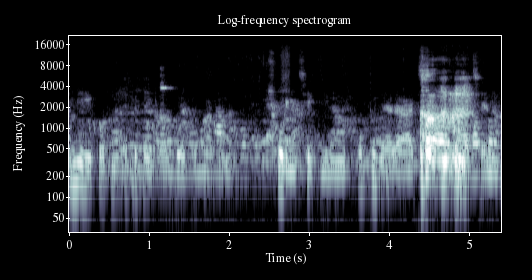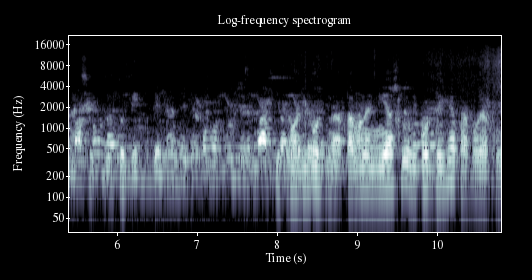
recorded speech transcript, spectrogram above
আমি রিপোর্ট না দেখে তো এইভাবে বলতে পারব না। ছড়িয়েছে কি না কত জায়গা আছে আছে না আছে এগুলো তো দেখতে লাগে। রিপোর্ট না তার মানে নিয়ে আসলে রিপোর্ট দেখে তারপরে আপনি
